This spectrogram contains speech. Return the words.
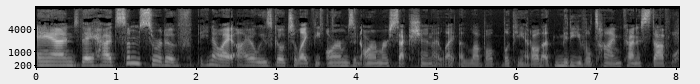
and they had some sort of you know I, I always go to like the arms and armor section i like i love all, looking at all that medieval time kind of stuff wow.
